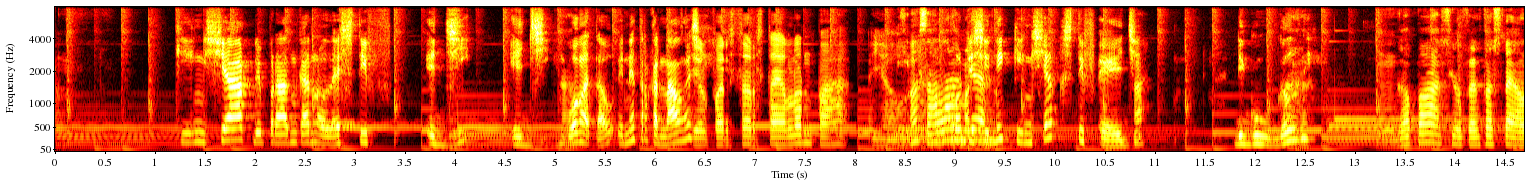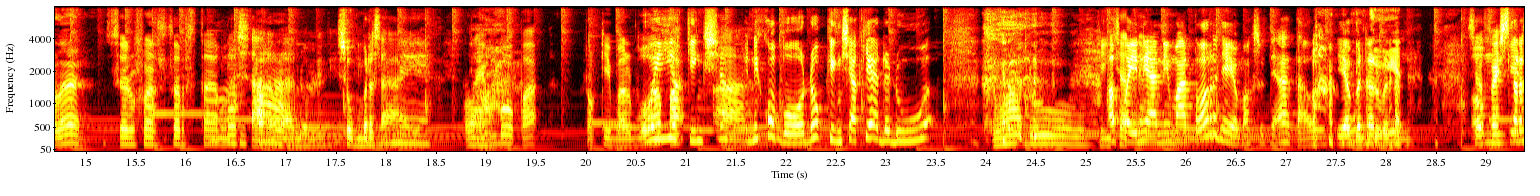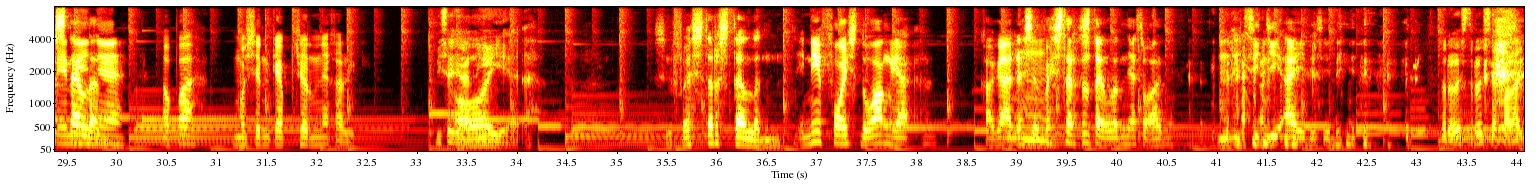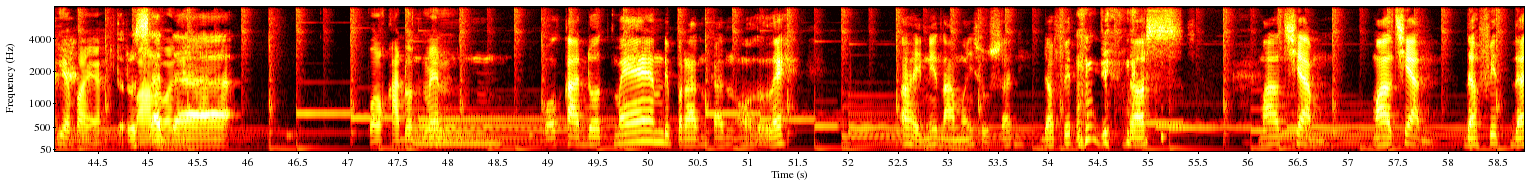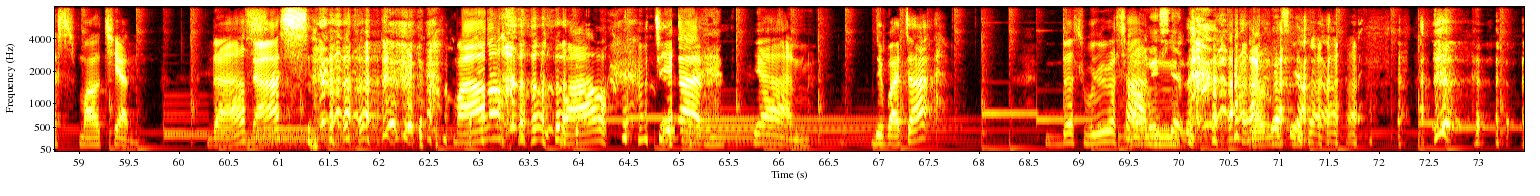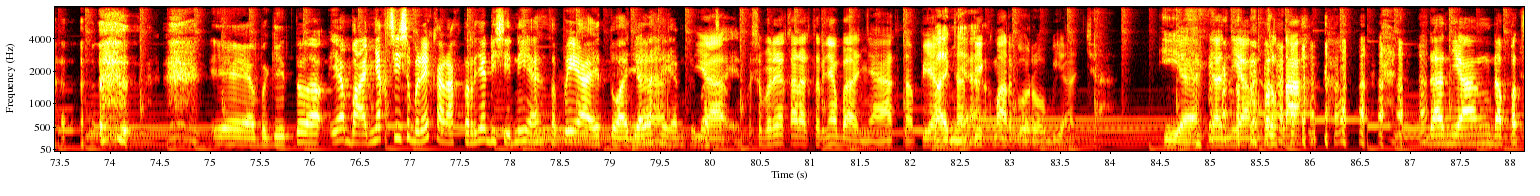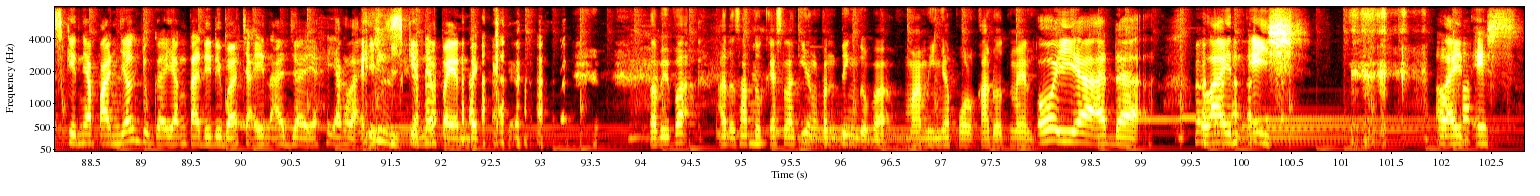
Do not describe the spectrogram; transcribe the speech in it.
King Shark diperankan oleh Steve Eji. Eji. Gua nggak tahu. Ini terkenal nggak sih? Sylvester Stallone, Pak. Ya Allah. salah. Oh di sini King Shark Steve Eji. Hah? Di Google Hah? nih. Enggak pak, Sylvester Stallone. Sylvester Stallone, salah Pak. dong ini. Sumber saya. Wah. Rambo, Pak. Rocky Oh Balboa, iya Pak. King Shark. Ah. Ini kok bodoh King Sharknya ada dua. Waduh. King Apa ini animatornya ya maksudnya? Ah tahu. Iya benar benar. Oh, Sylvester Stallone. ininya, Apa? Motion capture-nya kali. Bisa jadi. Oh iya. Sylvester Stallone. Ini voice doang ya. Kagak ada Hmm. Sylvester Stallone-nya soalnya. CGI di sini. Terus terus siapa lagi ya pak ya? Terus Pahlawannya. ada Polka Dot Man. Hmm, Polka Dot Man diperankan oleh Ah ini namanya susah nih. David Das Malchian. Malchian. David Das Malchian. Das. Das Mal Mal. Cian. Yan. Dibaca Das bener Dalmatian. Iya ya begitu ya banyak sih sebenarnya karakternya di sini ya tapi ya itu aja lah Ya, yang Ya, dibacain sebenarnya karakternya banyak, tapi yang Banyak. cantik Margot Robbie aja. Iya, dan yang bertah dan yang dapat skinnya panjang juga yang tadi dibacain aja ya, yang lain skinnya pendek. Tapi Pak, ada satu case lagi yang penting tuh Pak, maminya Polka Dot Man. Oh iya ada Line Ace. Line Ace.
